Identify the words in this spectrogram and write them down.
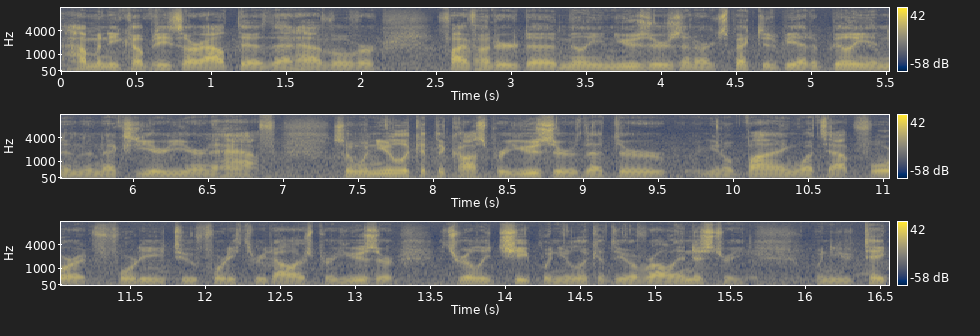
how many companies are out there that have over 500 uh, million users and are expected to be at a billion in the next year, year and a half. So when you look at the cost per user that they're, you know, buying WhatsApp for at 40 to 43 dollars per user, it's really cheap when you look at the overall industry. When you take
